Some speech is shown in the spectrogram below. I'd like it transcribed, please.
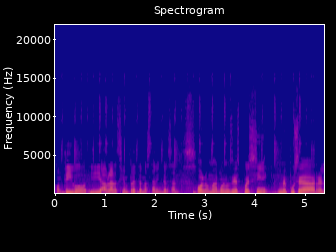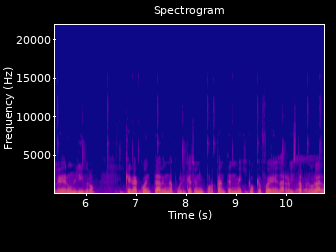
contigo y hablar siempre de temas tan interesantes. Hola Omar, buenos días. Pues sí, me puse a releer un libro que da cuenta de una publicación importante en México que fue la revista Plural,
